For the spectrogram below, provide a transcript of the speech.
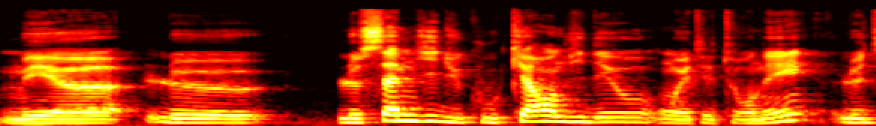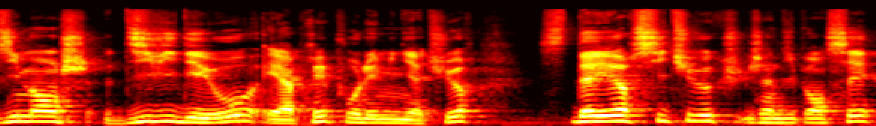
Mais euh, le, le samedi, du coup, 40 vidéos ont été tournées. Le dimanche, 10 vidéos. Et après, pour les miniatures. D'ailleurs, si tu veux que je viens penser,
